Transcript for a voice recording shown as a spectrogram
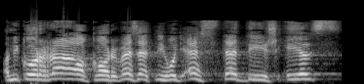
amikor rá akar vezetni, hogy ezt tedd és élsz,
